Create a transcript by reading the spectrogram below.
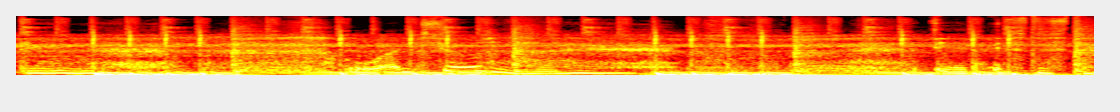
Asking what your life. It is. This is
